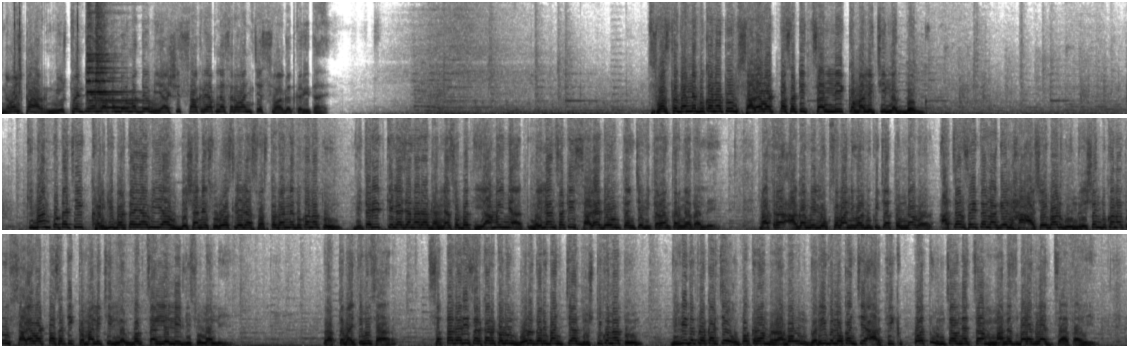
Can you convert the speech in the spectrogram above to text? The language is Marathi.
नमस्कार न्यूज ट्वेंटी वन लाखांदूरमध्ये मी आशिष साखरे आपल्या सर्वांचे स्वागत करीत आहे. स्वस्त धान्य दुकानातून साड्या वाटपासाठी चालली कमालीची लगबग. किमान पोटाची खळगी भरता यावी या उद्देशाने सुरू असलेल्या स्वस्त धान्य दुकानातून वितरित केल्या जाणाऱ्या धान्यासोबत या महिन्यात महिलांसाठी साड्या देऊन त्यांचे वितरण करण्यात आले. मात्र आगामी लोकसभा निवडणुकीच्या तोंडावर आचारसंहिता लागेल हा आशय बाळगून रेशन दुकानातून साड्या वाटपासाठी कमालीची लगबग चाललेली दिसून आली. प्राप्त माहितीनुसार सत्ताधारी सरकारकडून गोरगरिबांच्या दृष्टिकोनातून विविध प्रकारचे उपक्रम राबवून गरीब लोकांचे आर्थिक पत उंचावण्याचा मानस बाळगला जात आहे.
